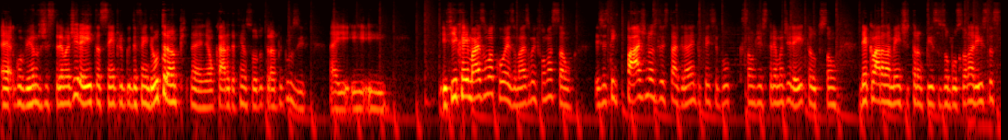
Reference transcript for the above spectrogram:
é, governos de extrema direita, sempre defendeu o Trump, né? Ele é um cara defensor do Trump, inclusive. Né? E, e, e, fica aí mais uma coisa, mais uma informação. Existem páginas do Instagram e do Facebook que são de extrema direita, outros são declaradamente trampistas ou bolsonaristas,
